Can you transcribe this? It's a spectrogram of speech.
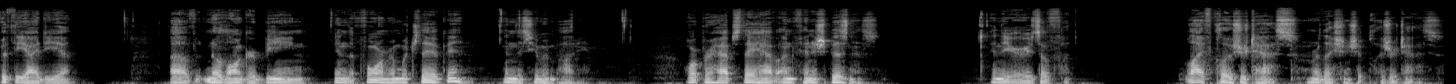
with the idea of no longer being in the form in which they have been in this human body. Or perhaps they have unfinished business in the areas of life closure tasks, relationship closure tasks.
